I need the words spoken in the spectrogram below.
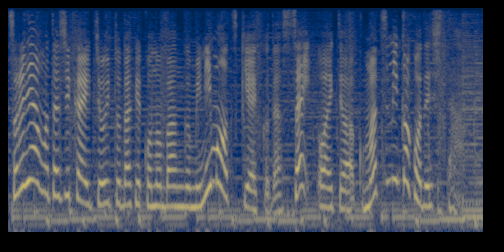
それではまた次回ちょいとだけこの番組にもお付き合いください。お相手は小松美香子でした。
